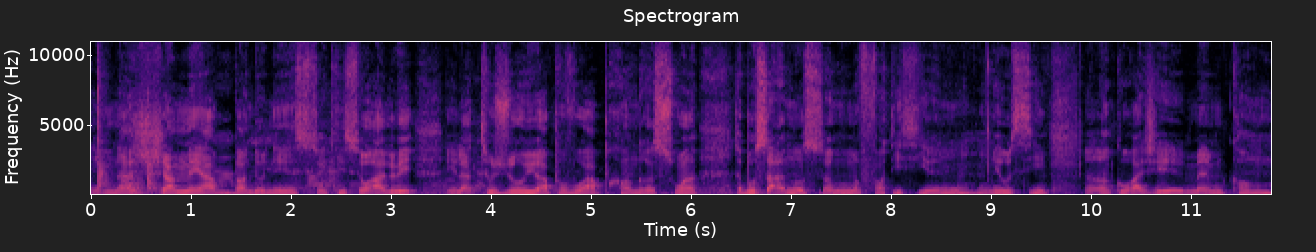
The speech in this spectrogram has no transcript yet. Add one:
Il n'a jamais abandonné ceux qui sont à lui. Il a toujours eu à pouvoir prendre soin. C'est pour ça que nous sommes fortifiés et aussi encouragés, même comme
